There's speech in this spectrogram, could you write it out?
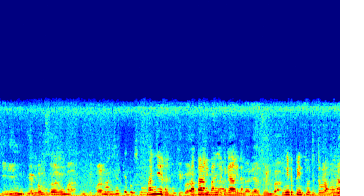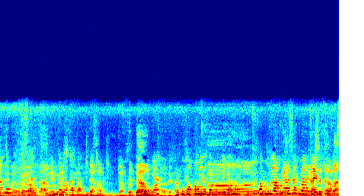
Ini dia mungkin pembukaan rumah banjir. Bukipan Berapa hari banjir tiga hari dah. Ini pintu ditolaknya ada gesan. Ini dia masalah. Sejauh Ya. Aku kopongnya jangan pegang. Pak pulang masak mbak. Saya ditutup.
